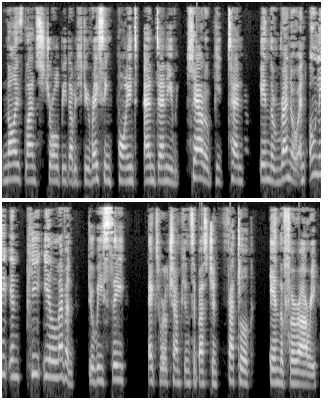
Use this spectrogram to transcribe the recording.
ninth Lance Stroll BWT Racing Point and Danny Ricciardo P10 in the Renault and only in P11 do we see ex-world champion Sebastian Vettel in the Ferrari.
